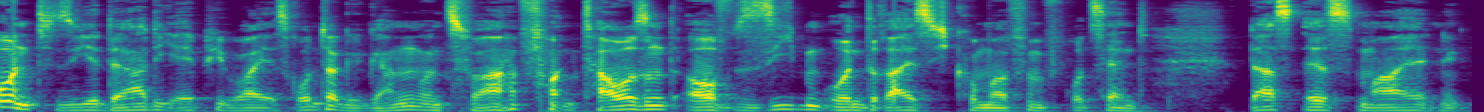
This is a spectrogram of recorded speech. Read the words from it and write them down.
Und siehe da, die APY ist runtergegangen und zwar von 1000 auf 37,5 Prozent. Das ist mal eine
